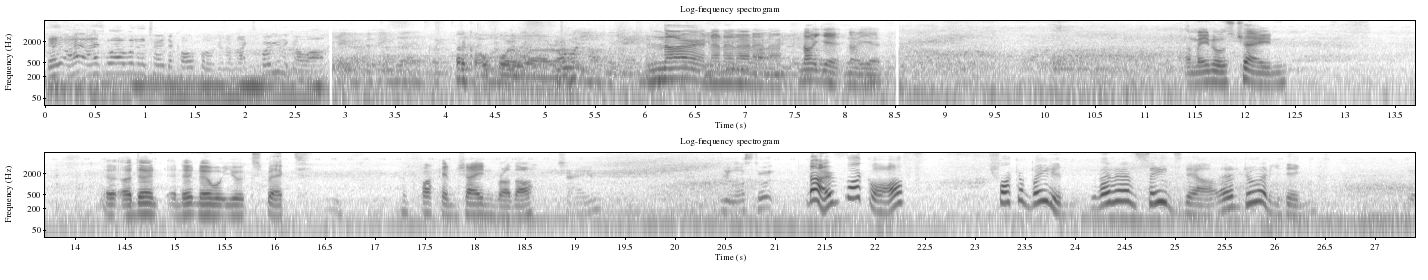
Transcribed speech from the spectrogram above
That, I, that's why I wanted to trade the coal for because I'm like it's probably gonna go up. Is that a cold foil, uh, right? No, no, no, no, no, no. Not yet, not yet. I mean, it was chain. I I don't, I don't know what you expect. Fucking chain, brother. Chain. You lost to it. No, fuck off. Fucking beat him. They don't have seeds now. They don't do anything. Yeah.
